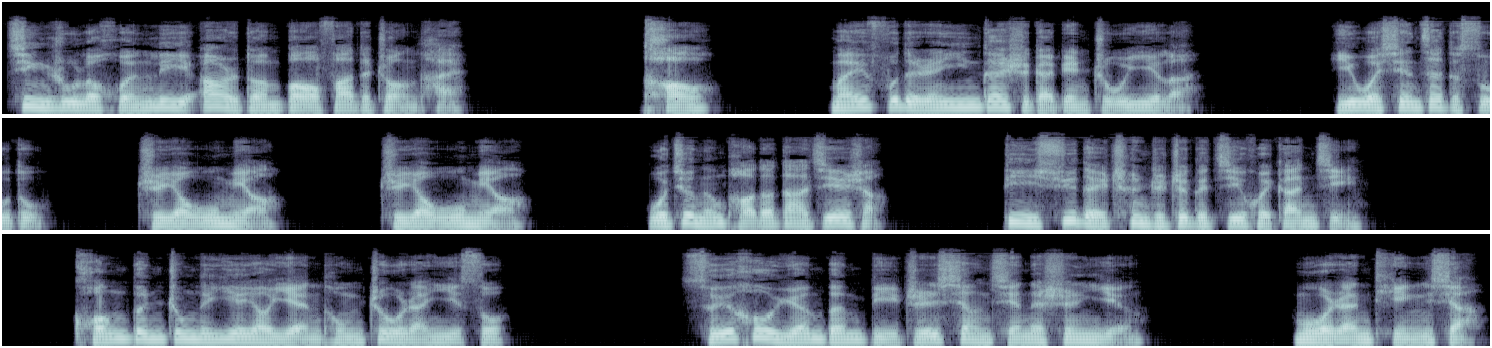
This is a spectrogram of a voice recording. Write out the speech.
进入了魂力二段爆发的状态。逃！埋伏的人应该是改变主意了。以我现在的速度，只要五秒，只要五秒，我就能跑到大街上。必须得趁着这个机会赶紧。狂奔中的叶耀眼瞳骤然一缩，随后原本笔直向前的身影蓦然停下，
